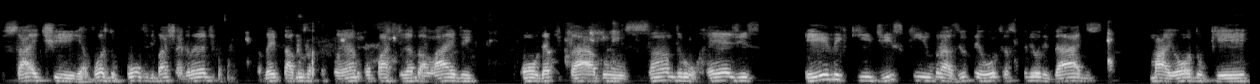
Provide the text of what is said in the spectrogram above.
site A Voz do Povo de Baixa Grande. Também está nos acompanhando, compartilhando a live com o deputado Sandro Regis, ele que diz que o Brasil tem outras prioridades maior do que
